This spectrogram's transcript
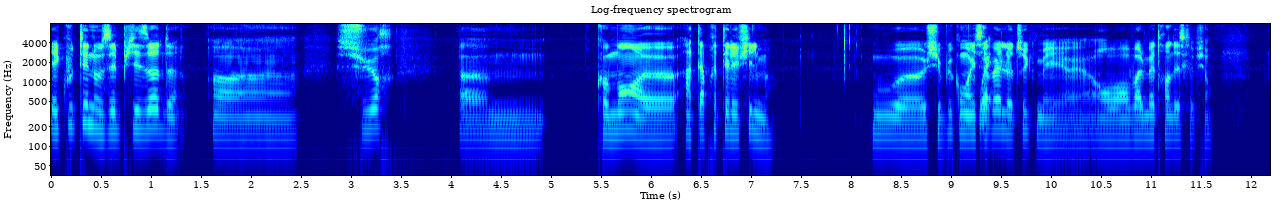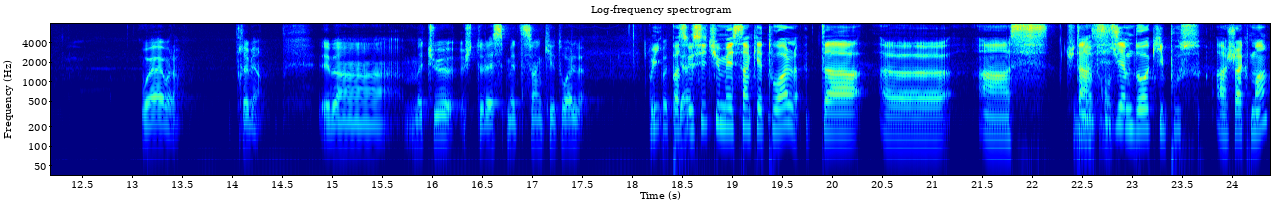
écoutez nos épisodes euh, sur comment interpréter les films. Ou je sais plus comment il s'appelle le truc, mais on, on, va le mettre en description. Ouais, voilà. Très bien. Et eh ben, Mathieu, je te laisse mettre 5 étoiles oui, parce que si tu mets 5 étoiles, tu as euh, un, un sixième doigt qui pousse à chaque main.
